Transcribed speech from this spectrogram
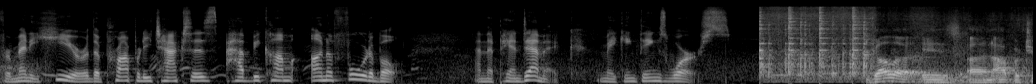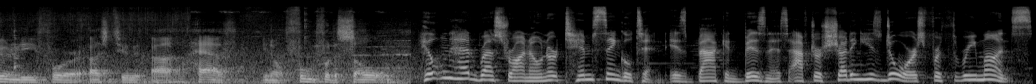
For many here, the property taxes have become unaffordable, and the pandemic making things worse. Gullah is an opportunity for us to uh, have you know, food for the soul. Hilton Head restaurant owner Tim Singleton is back in business after shutting his doors for three months.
